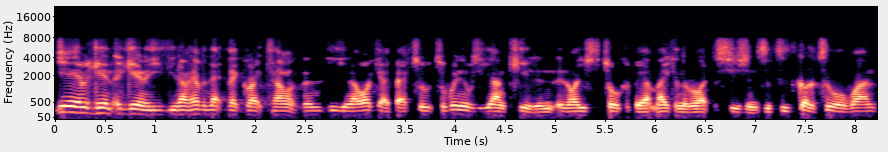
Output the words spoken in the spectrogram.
Yeah, again, again, you know, having that, that great talent, and you know, I go back to, to when he was a young kid, and, and I used to talk about making the right decisions. If you've got a two or one,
